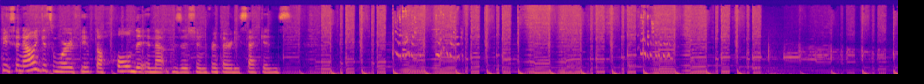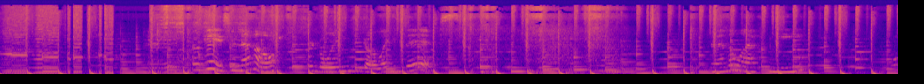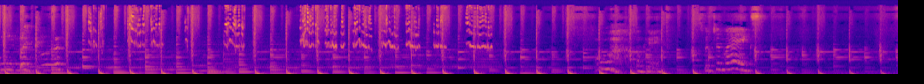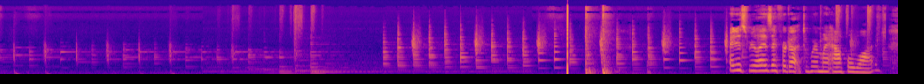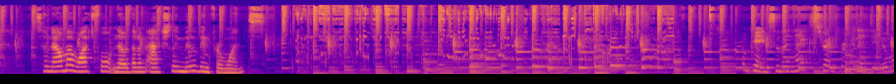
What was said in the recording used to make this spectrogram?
Okay, so now it gets worse. You have to hold it in that position for 30 seconds. Okay, so now just realized I forgot to wear my Apple Watch. So now my watch won't know that I'm actually moving for once. Okay, so the next stretch we're gonna do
